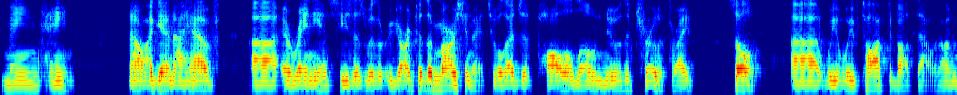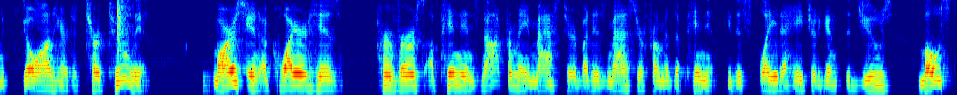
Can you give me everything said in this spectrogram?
maintain. Now, again, I have uh. He says, with regard to the Marcionites, who allege that Paul alone knew the truth, right? So uh, we, we've talked about that one. I'm going to go on here to Tertullian. Marcion acquired his perverse opinions not from a master, but his master from his opinion. He displayed a hatred against the Jews' most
